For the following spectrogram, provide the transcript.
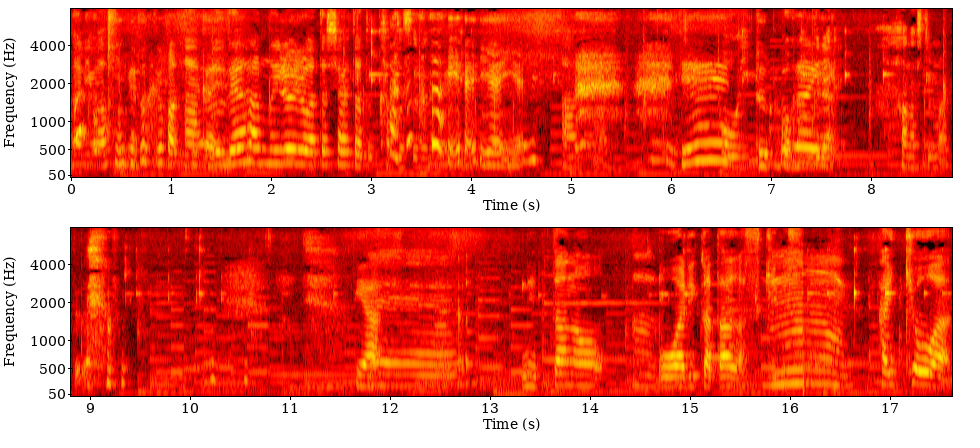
なりますね。金属バットは界い前半のいろいろ私喋ったとカットするん いでやいやいや。あえの多いー、ど5分ぐらい話してもらってたよ いや、えネタの終わり方が好きです、うん。はい今日は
